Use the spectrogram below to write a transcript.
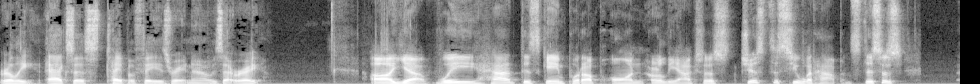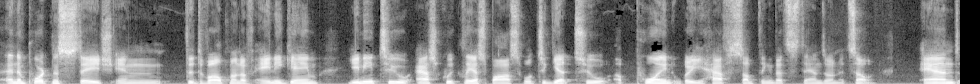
early access type of phase right now. Is that right? Uh, yeah, we had this game put up on early access just to see what happens. This is an important stage in the development of any game. You need to, as quickly as possible, to get to a point where you have something that stands on its own. And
